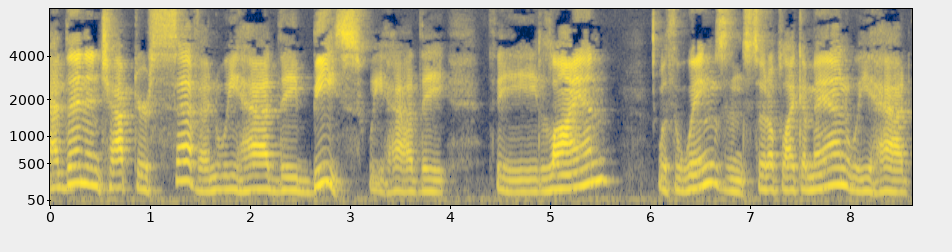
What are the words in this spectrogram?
And then in chapter 7, we had the beasts. We had the, the lion with wings and stood up like a man. We had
